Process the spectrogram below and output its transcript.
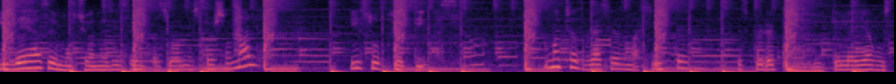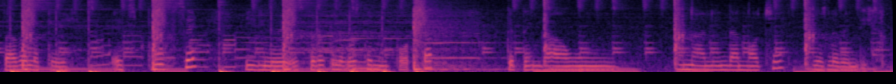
ideas, emociones y sensaciones personales y subjetivas. Muchas gracias Magiste, espero que, le haya gustado lo que expuse y espero que le guste mi podcast, que tenga una linda noche, Dios le bendiga.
